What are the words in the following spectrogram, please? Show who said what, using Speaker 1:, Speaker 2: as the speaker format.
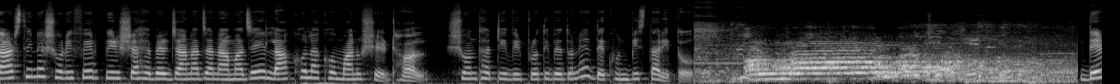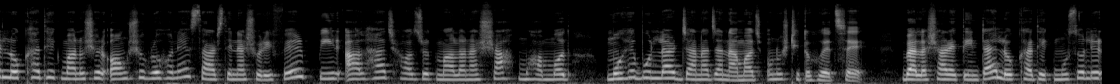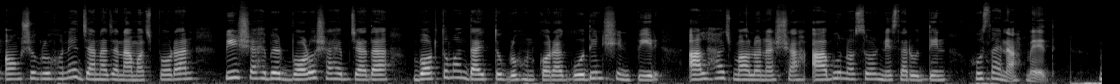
Speaker 1: সারসিনা শরীফের পীর সাহেবের জানাজা নামাজে লাখো লাখো মানুষের ঢল। সন্ধ্যা টিভির প্রতিবেদনে দেখুন বিস্তারিত। দেড় লক্ষাধিক মানুষের অংশগ্রহণে সারসিনা শরীফের পীর আলহাজ হজরত মাওলানা শাহ মোহাম্মদ মহেবুল্লার জানাজা নামাজ অনুষ্ঠিত হয়েছে। বেলা সাড়ে তিনটায় লক্ষাধিক মুসল্লির অংশগ্রহণে জানাজা নামাজ পড়ান পীর সাহেবের বড় সাহেবজাদা। বর্তমান দায়িত্ব গ্রহণ করা গদিনশীন পীর আলহাজ মাওলানা শাহ আবু নসর নেসারুদ্দিন হুসাইন আহমেদ।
